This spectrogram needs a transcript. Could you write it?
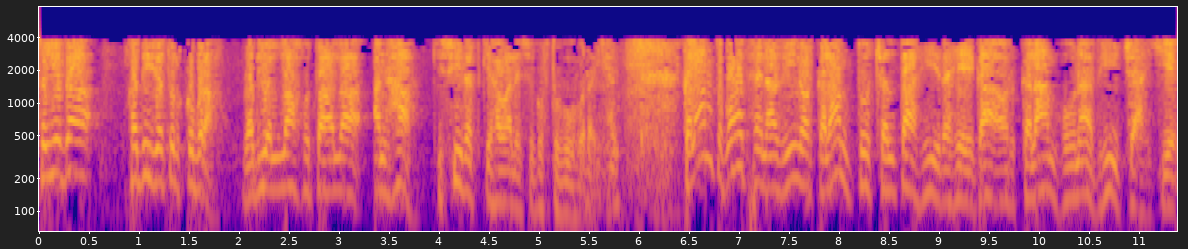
سیدہ خدیجت القبرا رضی اللہ تعالی عنہا کی سیرت کے حوالے سے گفتگو ہو رہی ہے۔ کلام تو بہت ہے ناظرین، اور کلام تو چلتا ہی رہے گا، اور کلام ہونا بھی چاہیے۔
